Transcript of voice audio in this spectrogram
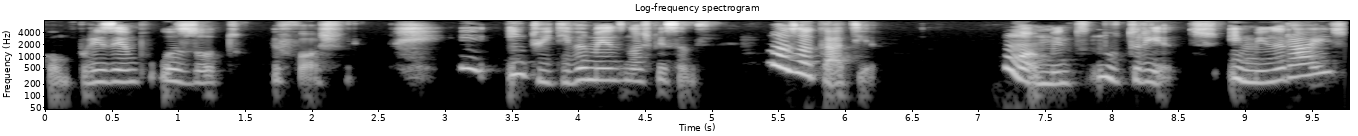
como por exemplo o azoto e o fósforo. E intuitivamente nós pensamos: mas a Kátia, um aumento de nutrientes e minerais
